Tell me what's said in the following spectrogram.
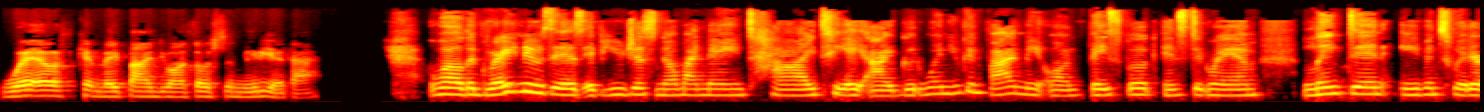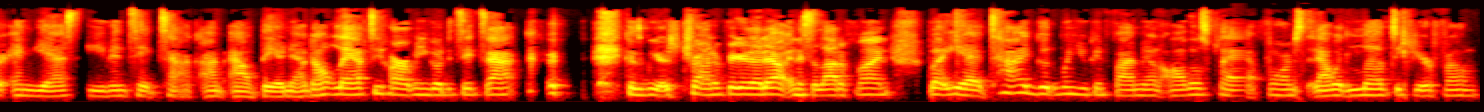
where else can they find you on social media, Tai? Well, the great news is if you just know my name, Tai, T A I Goodwin, you can find me on Facebook, Instagram, LinkedIn, even Twitter, and yes, even TikTok. I'm out there now. Don't laugh too hard when you go to TikTok because we are trying to figure that out and it's a lot of fun. But yeah, Tai Goodwin, you can find me on all those platforms. And I would love to hear from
